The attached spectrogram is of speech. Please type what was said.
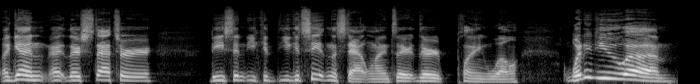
Again, uh, their stats are decent. You could you could see it in the stat lines. They're they're playing well. What did you um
